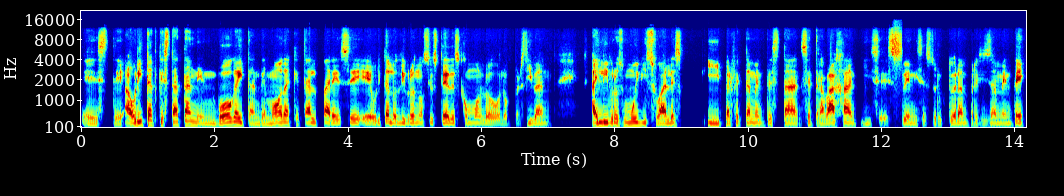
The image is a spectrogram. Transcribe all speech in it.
Este, ahorita que está tan en boga y tan de moda, que tal parece, eh, ahorita los libros, no sé ustedes cómo lo, lo perciban, hay libros muy visuales y perfectamente está, se trabajan y se ven y se estructuran precisamente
